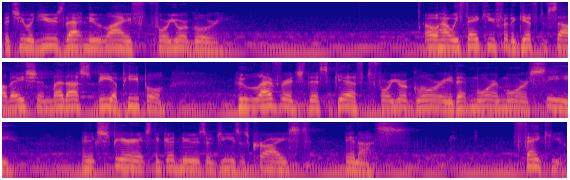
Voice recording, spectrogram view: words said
that you would use that new life for your glory. Oh, how we thank you for the gift of salvation. Let us be a people who leverage this gift for your glory, that more and more see and experience the good news of Jesus Christ in us. Thank you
